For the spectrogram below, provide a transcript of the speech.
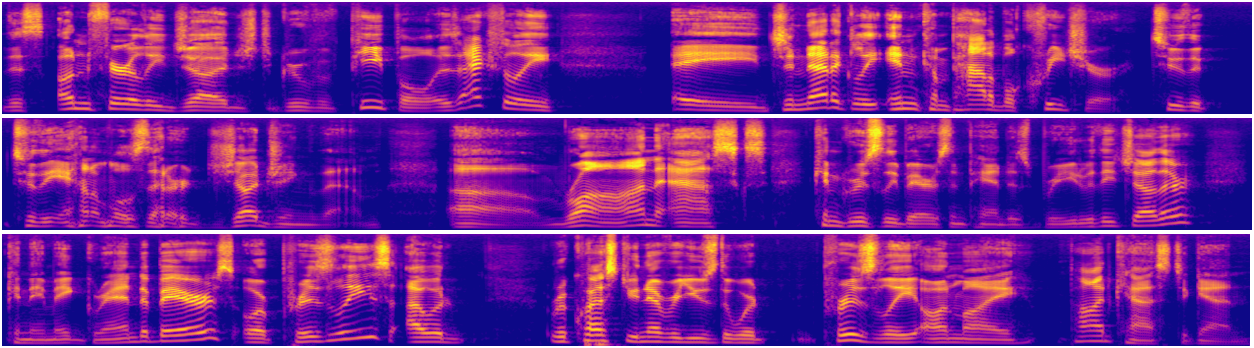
this unfairly judged group of people, is actually a genetically incompatible creature to the to the animals that are judging them. Um, Ron asks, "Can grizzly bears and pandas breed with each other? Can they make granda bears or prislies?" I would request you never use the word prisley on my podcast again.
